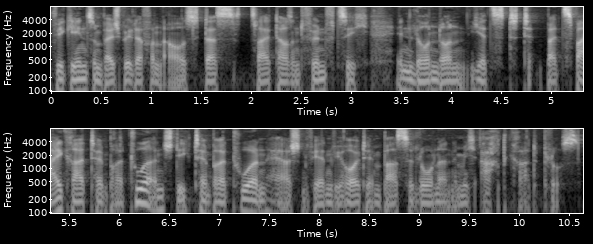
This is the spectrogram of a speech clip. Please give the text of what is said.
wir gehen zum Beispiel davon aus, dass 2050 in London jetzt bei zwei Grad Temperaturanstieg Temperaturen herrschen werden wie heute in Barcelona, nämlich acht Grad plus.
